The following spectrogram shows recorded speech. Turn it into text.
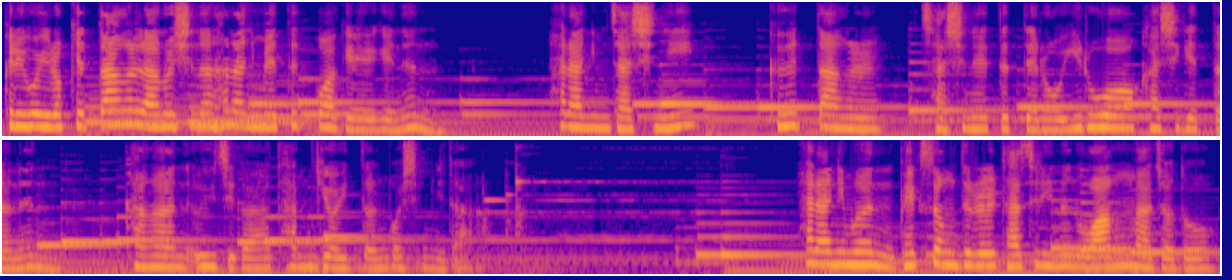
그리고 이렇게 땅을 나누시는 하나님의 뜻과 계획에는 하나님 자신이 그 땅을 자신의 뜻대로 이루어 가시겠다는 강한 의지가 담겨 있던 것입니다. 하나님은 백성들을 다스리는 왕마저도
